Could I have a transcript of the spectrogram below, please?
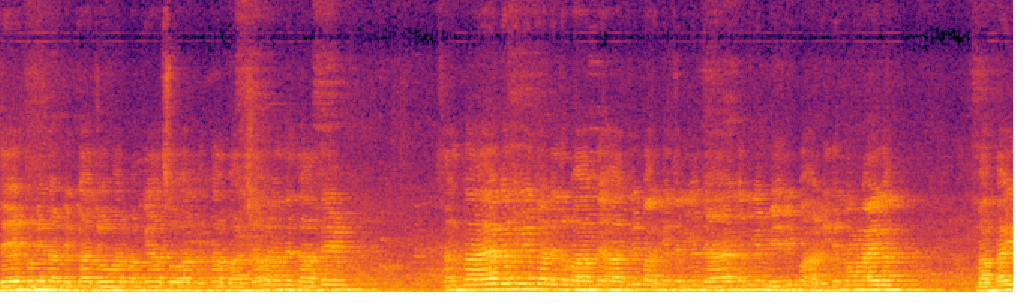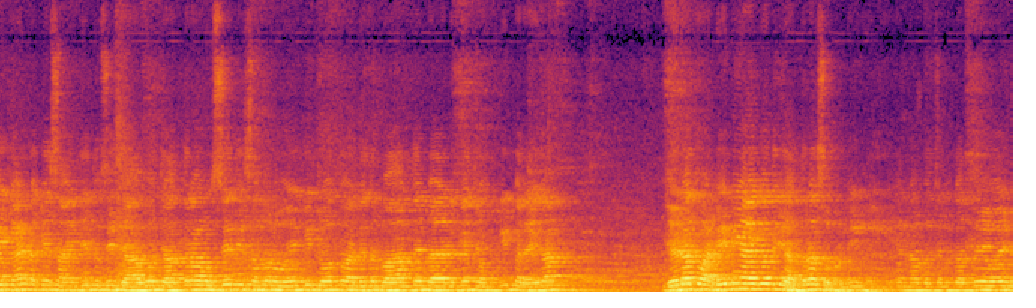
ਦੇ ਤੁਮੇ ਦਾ ਟਿੱਕਾ ਜੋ ਵਰ ਮੰਗਿਆ, ਸੋ ਵਰ ਦਿੱਤਾ। ਬਾਦਸ਼ਾਹ ਵਰਾਂ ਦੇ ਦਾਤੇ ਸੰਗਤਾਂ ਆਇਆ ਕਰਨਗੀਆਂ ਤੁਹਾਡੇ ਦਰਬਾਰ ਤੇ, ਹਾਜ਼ਰੀ ਭਰ ਕੇ ਚਲੀਆਂ ਜਾਇਆ ਕਰਨਗੀਆਂ। ਮੇਰੀ ਪਹਾੜੀ ਤੇ ਕੌਣ ਆਏਗਾ? ਬਾਬਾ ਜੀ ਕਹਿਣ ਲੱਗੇ, ਸਾਈਂ ਜੀ, ਤੁਸੀਂ ਜਾਵੋ, ਯਾਤਰਾ ਉਸੇ ਦੀ ਸਫਲ ਹੋਏਗੀ ਜੋ ਤੁਹਾਡੇ ਦਰਬਾਰ ਤੇ ਬੈਠ ਕੇ ਚੌਂਕੀ ਕਰੇਗਾ ਜਿਹੜਾ ਤੁਹਾਡੇ ਨਹੀਂ ਆਏਗਾ, ਉਹਦੀ ਯਾਤਰਾ ਸਫਲ ਨਹੀਂ। ਹੋਏਗੀ ਇੰਨਾ ਬਚਨ ਕਰਦੇ ਹੋਏ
